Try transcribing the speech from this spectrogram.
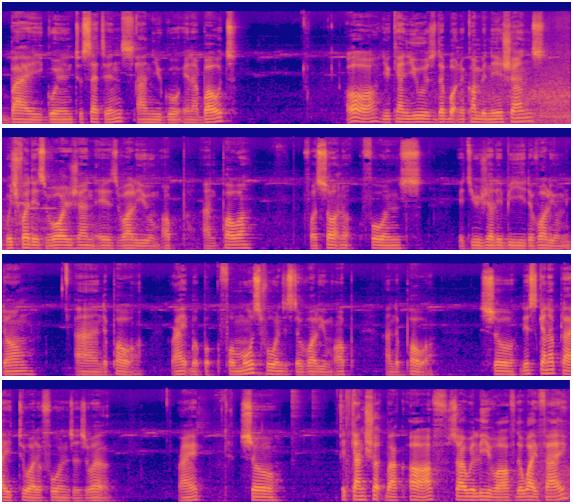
by going to settings and you go in about or you can use the button combinations which for this version is volume up and power for certain phones it usually be the volume down and the power right? But, but for most phones it's the volume up and the power. So this can apply to other phones as well right? So it can shut back off. So I will leave off the Wi-Fi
